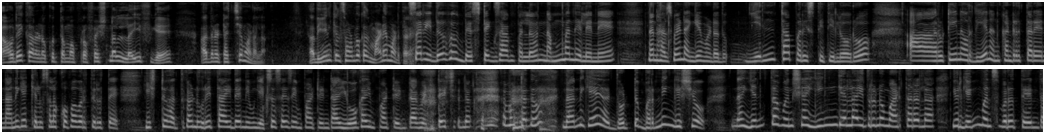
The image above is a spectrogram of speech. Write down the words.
ಯಾವುದೇ ಕಾರಣಕ್ಕೂ ತಮ್ಮ ಪ್ರೊಫೆಷ್ನಲ್ ಲೈಫ್ಗೆ ಅದನ್ನು ಟಚ್ಚೇ ಮಾಡಲ್ಲ. ಅದು ಏನು ಕೆಲಸ ಮಾಡ್ಬೇಕು ಅದು ಮಾಡೇ ಮಾಡ್ತಾರೆ. ಸರ್, ಇದು ಬೆಸ್ಟ್ ಎಕ್ಸಾಂಪಲ್ ನಮ್ಮ ಮನೇಲೇ ನನ್ನ ಹಸ್ಬೆಂಡ್ ಹಂಗೆ ಮಾಡೋದು. ಎಂಥ ಪರಿಸ್ಥಿತಿಲೂ ಅವರು ಆ ರುಟೀನ್ ಅವ್ರದ್ದು ಏನು ಅನ್ಕೊಂಡಿರ್ತಾರೆ? ನನಗೆ ಕೆಲವು ಸಲ ಕೋಪ ಬರ್ತಿರುತ್ತೆ. ಇಷ್ಟು ಹತ್ಕೊಂಡು ಉರಿತಾ ಇದೆ, ನಿಮ್ಗೆ ಎಕ್ಸಸೈಸ್ ಇಂಪಾರ್ಟೆಂಟಾ ಯೋಗ ಇಂಪಾರ್ಟೆಂಟಾ ಮೆಡಿಟೇಷನ್ ಬಟ್ ಅದು ನನಗೆ ದೊಡ್ಡ ಬರ್ನಿಂಗ್ ಇಶ್ಯೂ ನಾ ಎಂಥ ಮನುಷ್ಯ ಹಿಂಗೆಲ್ಲ ಇದ್ರೂ ಮಾಡ್ತಾರಲ್ಲ, ಇವ್ರಿಗೆ ಹೆಂಗೆ ಮನಸ್ಸು ಬರುತ್ತೆ ಅಂತ.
